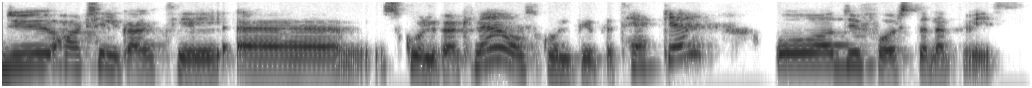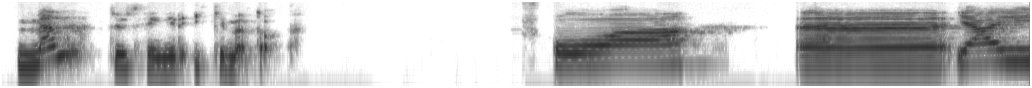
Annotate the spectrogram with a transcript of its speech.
Du har tilgang til eh, skolebøkene og skolebiblioteket, og du får studentbevis. Men du trenger ikke møte opp. Og eh, jeg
